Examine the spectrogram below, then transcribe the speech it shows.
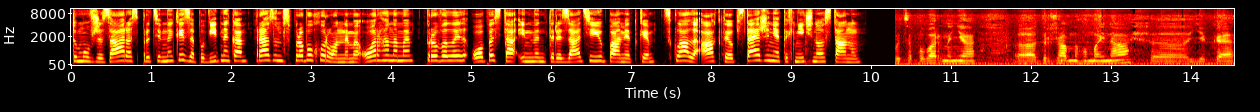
тому вже зараз працівники заповідника разом з правоохоронними органами провели опис та інвентаризацію пам'ятки, склали акти обстеження технічного стану. Це повернення е, державного майна, е, яке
